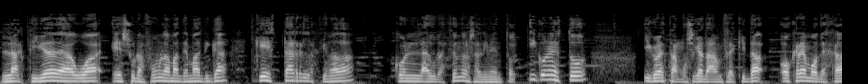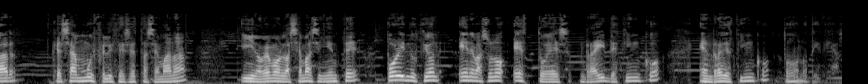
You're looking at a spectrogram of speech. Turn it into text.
la actividad de agua es una fórmula matemática que está relacionada con la duración de los alimentos. Y con esto y con esta música tan fresquita, os queremos dejar que sean muy felices esta semana y nos vemos la semana siguiente por inducción N más 1. Esto es Raíz de 5 en Radio 5, todo noticias.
